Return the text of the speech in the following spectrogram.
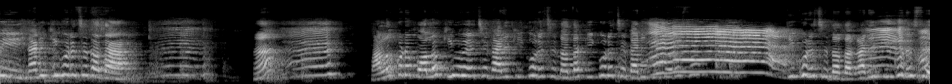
গাড়ি? গাড়ি কি করেছে দাদা? হ্যাঁ? ভালো করে বলো কি হয়েছে? গাড়ি কি করেছে? দাদা কি করেছে? গাড়ি কি করেছে? কি করেছে দাদা? গাড়ি কি করেছে?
